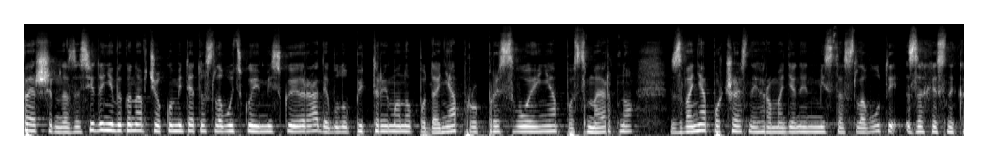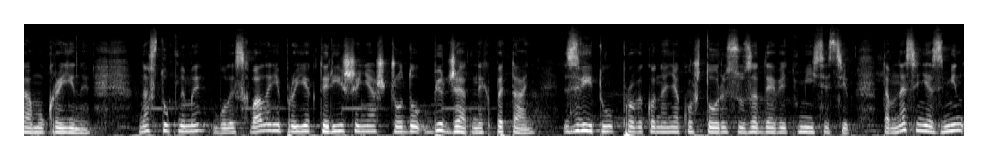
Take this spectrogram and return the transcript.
Першим на засіданні виконавчого комітету Славутської міської ради було підтримано подання про присвоєння посмертно звання почесний громадянин міста Славути захисникам України. Наступними були схвалені проєкти рішення щодо бюджетних питань, звіту про виконання кошторису за 9 місяців та внесення змін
